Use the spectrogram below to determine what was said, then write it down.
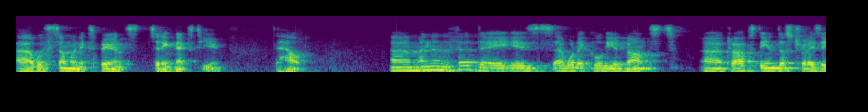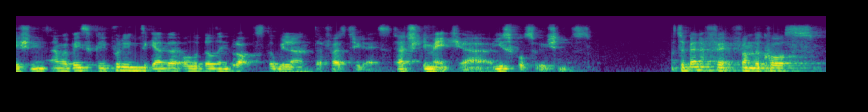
uh, with someone experienced sitting next to you to help. Um, and then the third day is uh, what I call the advanced uh, class, the industrialization, and we're basically putting together all the building blocks that we learned the first two days to actually make uh, useful solutions. To benefit from the course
